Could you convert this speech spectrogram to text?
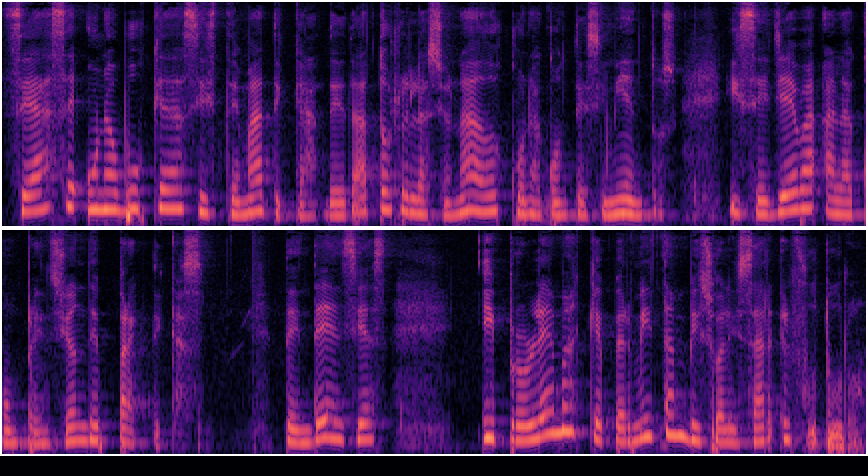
se hace una búsqueda sistemática de datos relacionados con acontecimientos y se lleva a la comprensión de prácticas, tendencias y problemas que permitan visualizar el futuro,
